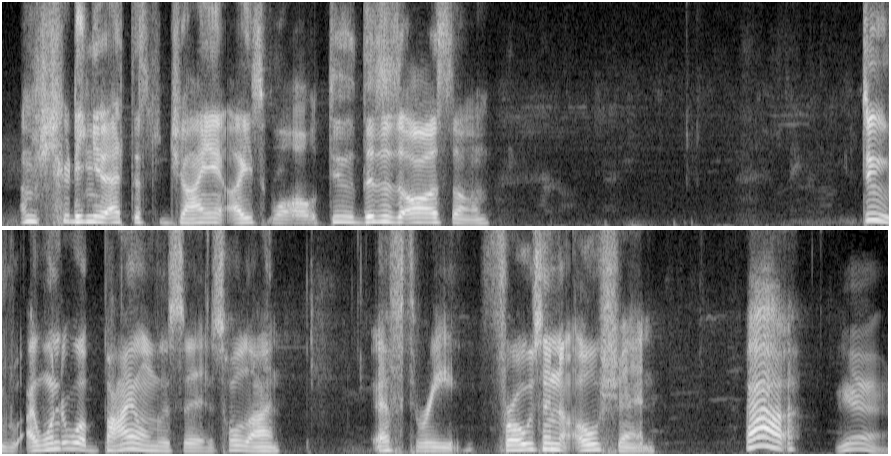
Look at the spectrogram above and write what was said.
I'm shooting it at this giant ice wall. Dude, this is awesome. Dude, I wonder what biome this is. Hold on. F3. Frozen ocean. Ah! Yeah.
